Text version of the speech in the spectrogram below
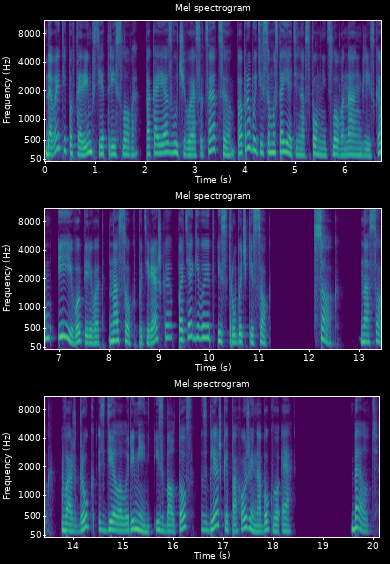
Давайте повторим все три слова. Пока я озвучиваю ассоциацию, попробуйте самостоятельно вспомнить слово на английском и его перевод. Носок-потеряшка потягивает из трубочки сок. Сок. Носок. Ваш друг сделал ремень из болтов с бляшкой, похожей на букву «э». Belt.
